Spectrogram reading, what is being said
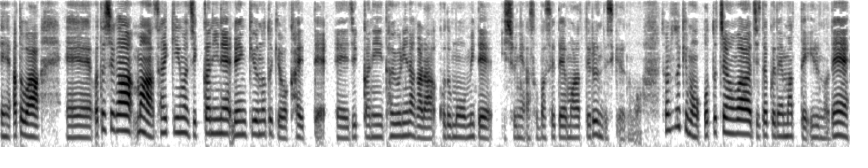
えー、あとは、えー、私が、まあ、最近は実家にね、連休の時は帰って、えー、実家に頼りながら子供を見て一緒に遊ばせてもらってるんですけれども、その時も夫ちゃんは自宅で待っているので、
